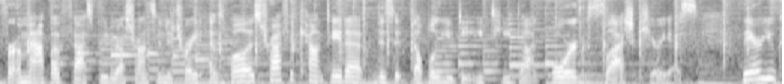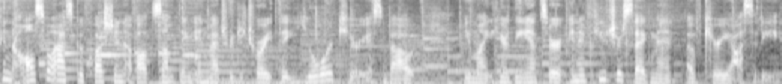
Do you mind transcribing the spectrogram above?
For a map of fast food restaurants in Detroit as well as traffic count data, visit wdet.org/curious. There you can also ask a question about something in Metro Detroit that you're curious about. You might hear the answer in a future segment of CuriosiD.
